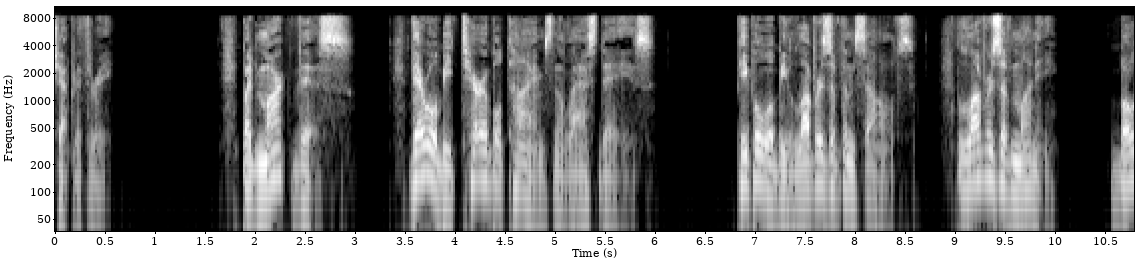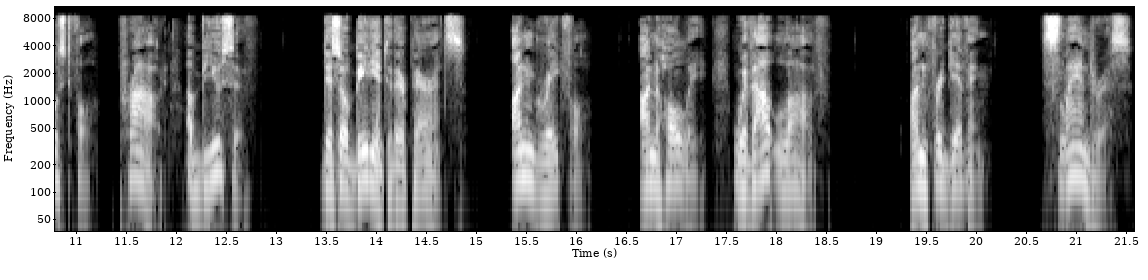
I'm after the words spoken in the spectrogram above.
chapter 3 but mark this. There will be terrible times in the last days. People will be lovers of themselves lovers of money boastful proud abusive disobedient to their parents ungrateful unholy without love unforgiving slanderous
